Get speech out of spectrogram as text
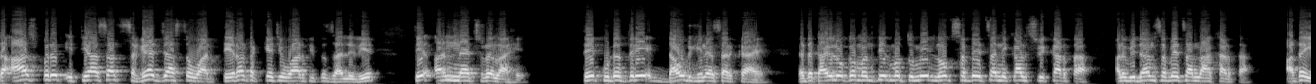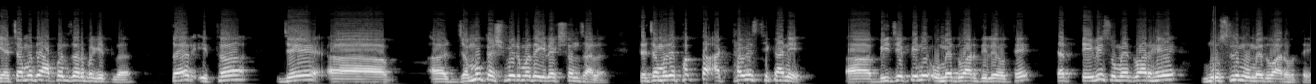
तर आजपर्यंत इतिहासात सगळ्यात जास्त वाढ तेरा टक्क्याची वाढ तिथं झालेली आहे. ते अननॅचरल आहे. ते कुठंतरी एक डाऊट घेण्यासारखं आहे. नाही तर काही लोक म्हणतील मग तुम्ही लोकसभेचा निकाल स्वीकारता आणि विधानसभेचा नाकारता. आता याच्यामध्ये आपण जर बघितलं तर इथं जे जम्मू काश्मीरमध्ये इलेक्शन झालं. त्याच्यामध्ये फक्त अठ्ठावीस ठिकाणी बीजेपीने उमेदवार दिले होते. त्यात तेवीस उमेदवार हे मुस्लिम उमेदवार होते.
